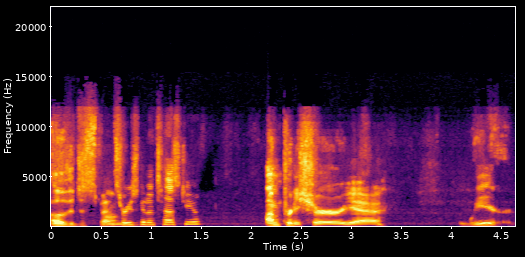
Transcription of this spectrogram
Oh, the dispensary's going to test you? I'm pretty sure. Yeah. Weird.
